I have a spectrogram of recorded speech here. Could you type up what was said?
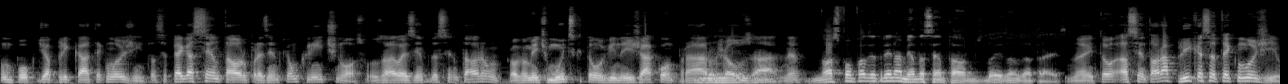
um pouco de aplicar a tecnologia. Então você pega a Centauro, por exemplo, que é um cliente nosso. Vou usar o exemplo da Centauro, provavelmente muitos que estão ouvindo aí já compraram, hum, já usaram, né? Nós fomos fazer treinamento da Centauro uns dois anos atrás. Né? Então a Centauro aplica essa tecnologia.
